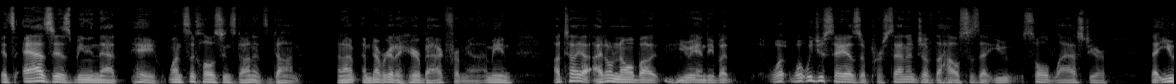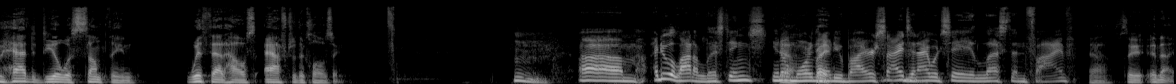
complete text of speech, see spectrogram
it's as is, meaning that hey, once the closing's done, it's done, and I'm, I'm never going to hear back from you. I mean, I'll tell you, I don't know about mm-hmm. you, Andy, but what what would you say as a percentage of the houses that you sold last year that you had to deal with something with that house after the closing? Hmm. Um, I do a lot of listings, you know, yeah, more than right. I do buyer sides, and I would say less than five. Yeah. So, and I,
